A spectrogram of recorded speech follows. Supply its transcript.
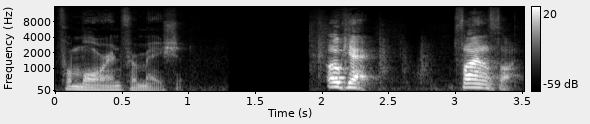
for more information. Okay, final thought.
